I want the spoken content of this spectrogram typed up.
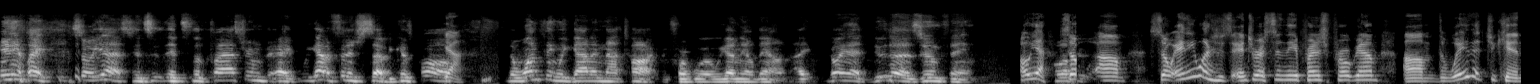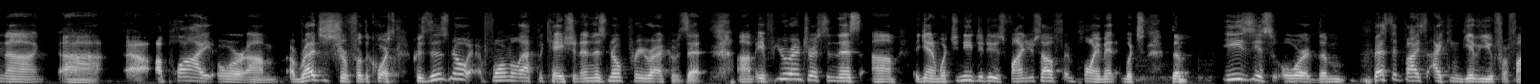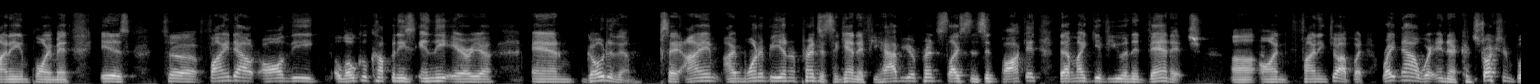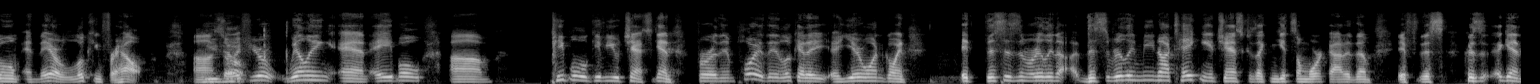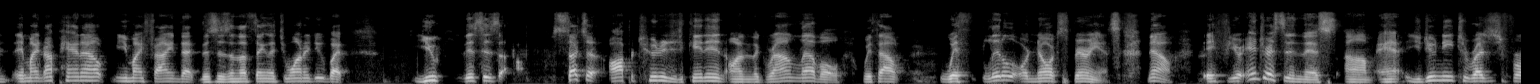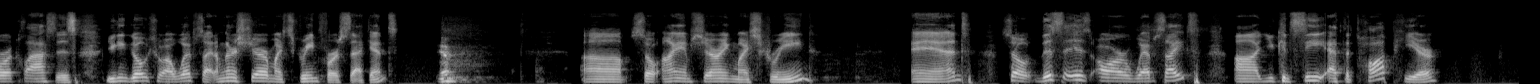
anyway, so yes, it's it's the classroom. Hey, we got to finish this up because Paul. Yeah. The one thing we gotta not talk before we got to nail down. I, go ahead, do the Zoom thing. Oh yeah. So um, so anyone who's interested in the apprentice program, um, the way that you can uh, uh, uh, apply or um, register for the course because there's no formal application and there's no prerequisite. Um, if you're interested in this, um, again, what you need to do is find yourself employment, which the easiest or the best advice I can give you for finding employment is to find out all the local companies in the area and go to them. Say i'm i want to be an apprentice. Again if you have your apprentice license in pocket that might give you an advantage uh, on finding job. But right now we're in a construction boom, and they are looking for help. Uh, so if you're willing and able, um, people will give you a chance. Again, for the employer, they look at a, a year one going, it this isn't really this is really me not taking a chance because I can get some work out of them. If this because again, it might not pan out. You might find that this isn't the thing that you want to do, but you this is such an opportunity to get in on the ground level without with little or no experience. Now, if you're interested in this, um, and you do need to register for our classes, you can go to our website. I'm going to share my screen for a second. Yep. Um, so I am sharing my screen. And so this is our website. Uh, you can see at the top here,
